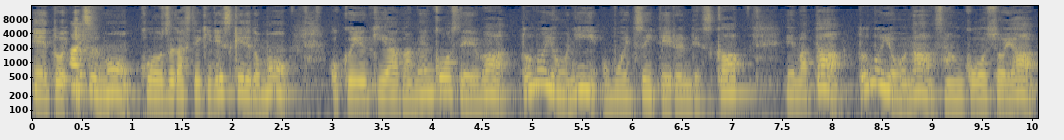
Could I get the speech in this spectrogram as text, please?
えっ、と、はいいつも構図が素敵ですけれども、奥行きや画面構成はどのように思いついているんですか？えーまた、どのような参考書や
